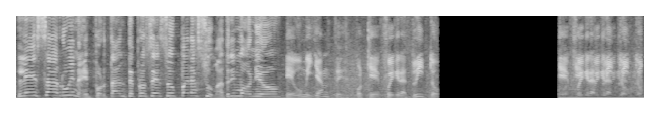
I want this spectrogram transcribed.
les arruina importante proceso para su matrimonio. Es humillante porque fue gratuito. Fue gratuito.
